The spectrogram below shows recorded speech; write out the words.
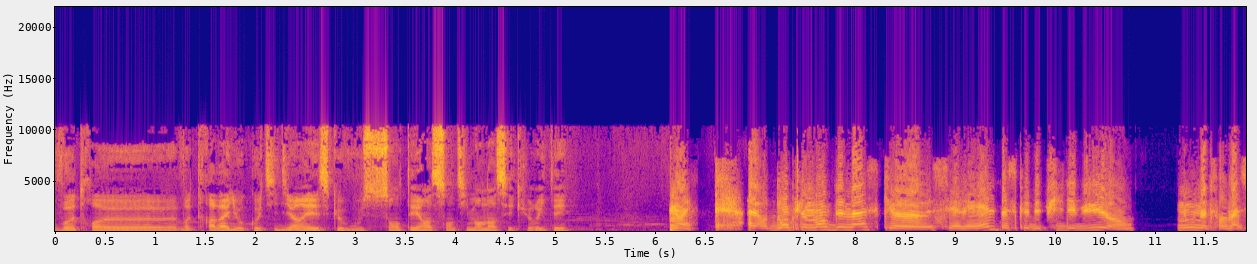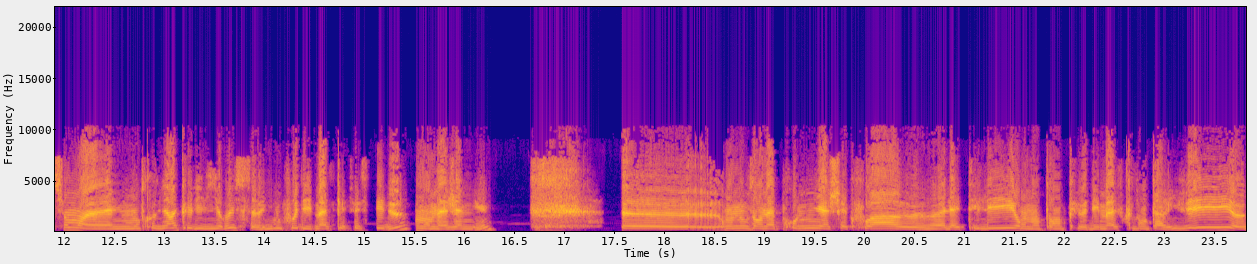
votre euh, votre travail au quotidien et est-ce que vous sentez un sentiment d'insécurité? Ouais. Alors donc le manque de masques c'est réel parce que depuis le début nous notre formation elle nous montre bien que les virus il nous faut des masques FFP2, on n'en a jamais eu. Euh, on nous en a promis à chaque fois euh, à la télé. On entend que des masques vont arriver, euh,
